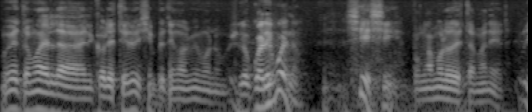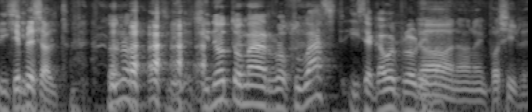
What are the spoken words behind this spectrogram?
me voy a tomar la- el colesterol y siempre tengo el mismo número. Lo cual es bueno. Sí, sí, pongámoslo de esta manera. Y siempre si- es alto. No, no, si, si no toma Rosubast y se acabó el problema. No, no, no, imposible.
